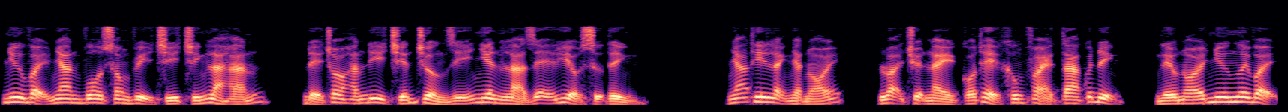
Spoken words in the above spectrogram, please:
như vậy nhan vô song vị trí chính là hắn, để cho hắn đi chiến trường dĩ nhiên là dễ hiểu sự tình nhã thi lạnh nhạt nói, loại chuyện này có thể không phải ta quyết định, nếu nói như ngươi vậy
